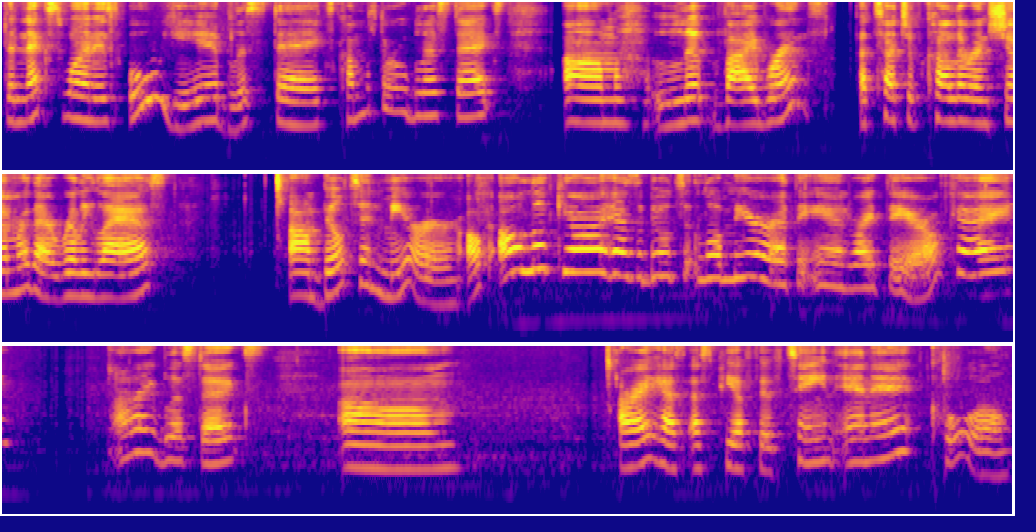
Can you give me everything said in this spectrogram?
The next one is, oh yeah, Blistex. Come through, Blistex. Um, Lip Vibrance a touch of color and shimmer that really lasts. Um, built-in mirror. Okay. Oh, look, y'all. It has a built-in little mirror at the end right there. Okay. All right, Blistex. Um, all right, has SPF 15 in it. Cool.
